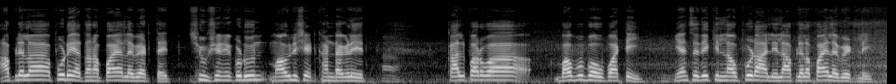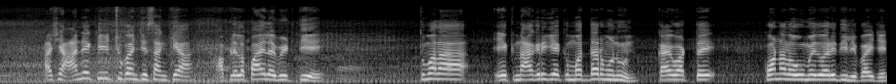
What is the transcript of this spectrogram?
आपल्याला पुढे येताना पाहायला भेटत आहेत शिवसेनेकडून माऊली शेठ खंडागळे आहेत. हां. काल परवा बाबूभाऊ पाटे यांचं देखील नाव पुढं आलेलं आपल्याला पाहायला भेटले अशी अनेक इच्छुकांची संख्या आपल्याला पाहायला भेटतीये. हां. तुम्हाला एक नागरिक एक मतदार म्हणून काय वाटतंय? कोणाला उमेदवारी दिली पाहिजे?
